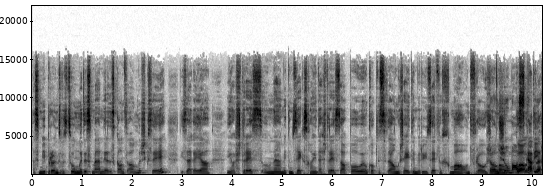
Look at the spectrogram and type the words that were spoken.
also mir brennt auf die Zunge, dass Männer das ganz anders sehen. Die sagen ja, ich habe Stress und dann mit dem Sex kann ich den Stress abbauen und ich glaube, da unterscheiden wir uns einfach Mann und Frau schon noch schon maßgeblich.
